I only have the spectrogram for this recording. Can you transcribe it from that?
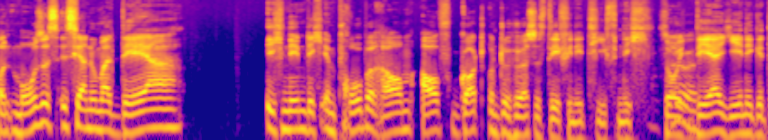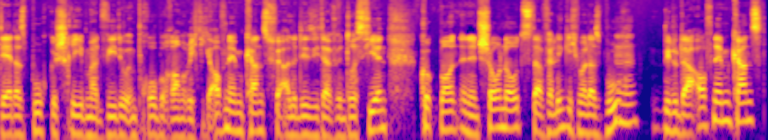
Und Moses ist ja nun mal der, ich nehme dich im Proberaum auf Gott und du hörst es definitiv nicht. So derjenige, der das Buch geschrieben hat, wie du im Proberaum richtig aufnehmen kannst. Für alle, die sich dafür interessieren, guck mal unten in den Show Notes, da verlinke ich mal das Buch, wie du da aufnehmen kannst.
